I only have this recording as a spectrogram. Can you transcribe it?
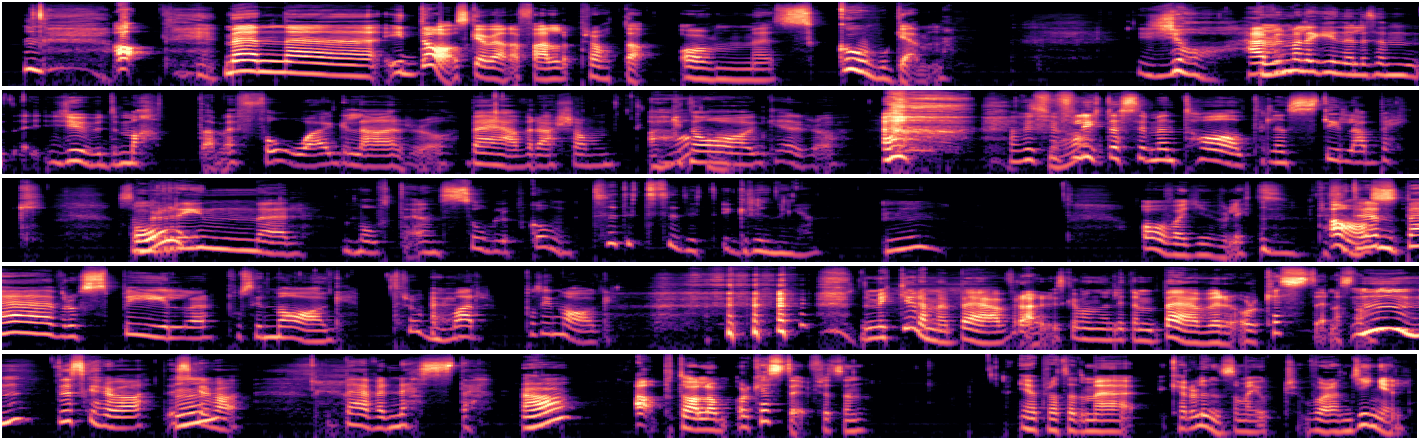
Ja, men eh, idag ska vi i alla fall prata om skogen. Ja, här vill Mm. man lägga in en liten ljudmatta med fåglar och bävrar som Aha. gnager. Och... Man vill förflytta sig mentalt till en stilla bäck som Oh. rinner mot en soluppgång tidigt, tidigt i gryningen. Mm. Åh, vad ljuvligt. Där Ja, sitter en s- bäver och spelar på sin mag. Trummar på sin mag. Det är mycket det med bävrar. Det ska vara en liten bäverorkester nästan. Mm, det ska det vara. Det ska Mm. det vara. Bävernäste. Ja. ja, på tal om orkester förresten. Jag pratade med Caroline som har gjort våran jingle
